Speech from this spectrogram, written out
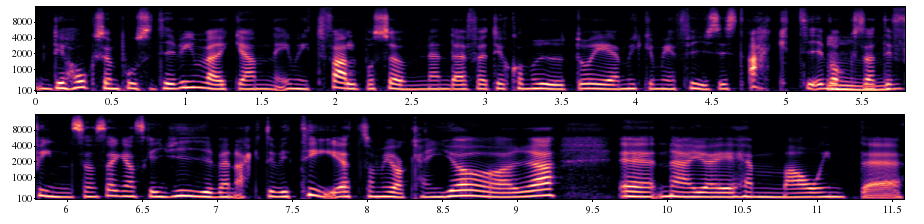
det har också en positiv inverkan i mitt fall på sömnen därför att jag kommer ut och är mycket mer fysiskt aktiv mm. också. Att det mm. finns en så ganska given aktivitet som jag kan göra eh, när jag är hemma och inte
